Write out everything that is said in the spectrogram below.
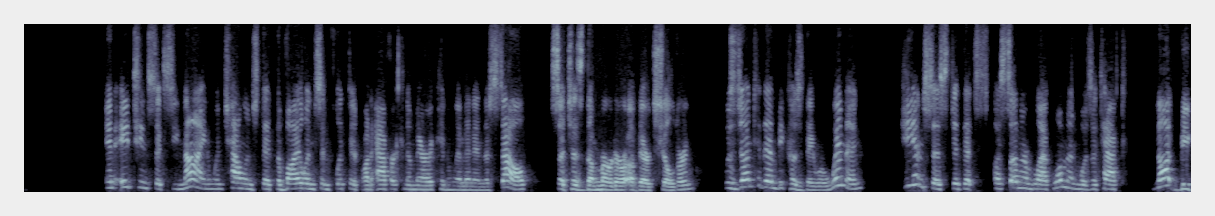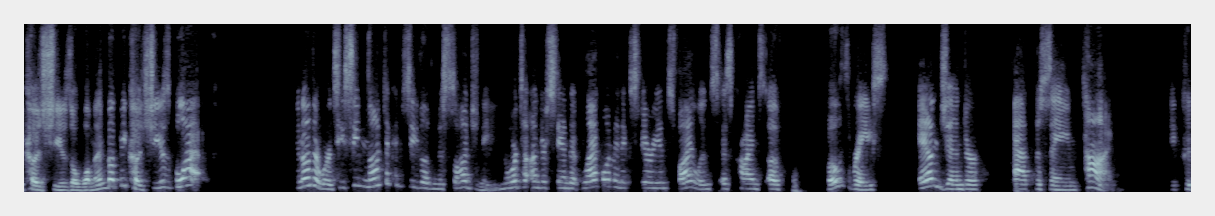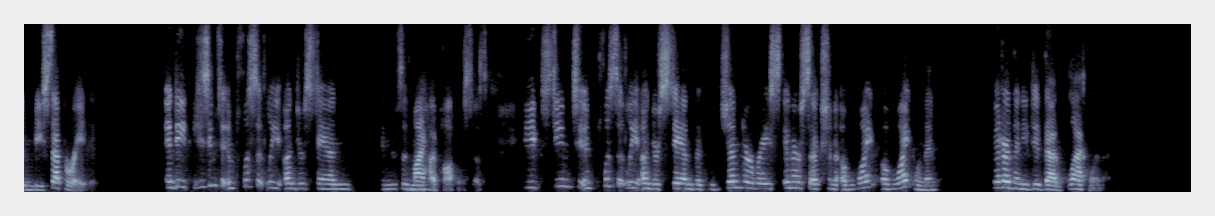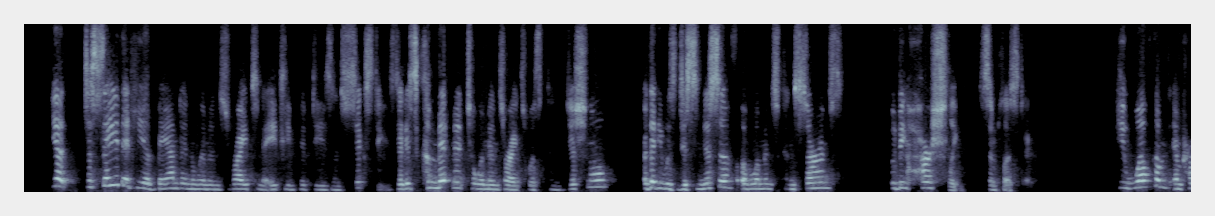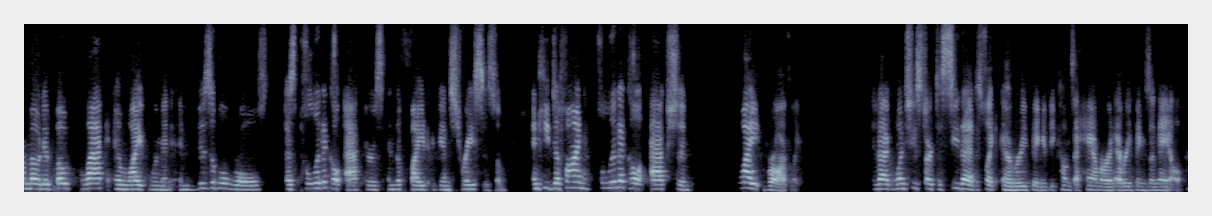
In 1869, when challenged that the violence inflicted on African American women in the South, such as the murder of their children, was done to them because they were women, he insisted that a Southern Black woman was attacked not because she is a woman, but because she is Black. In other words, he seemed not to conceive of misogyny, nor to understand that Black women experience violence as crimes of both race and gender at the same time. It couldn't be separated. Indeed, he seemed to implicitly understand, and this is my hypothesis, he seemed to implicitly understand that the gender race intersection of white of white women better than he did that of black women. Yet to say that he abandoned women's rights in the 1850s and 60s, that his commitment to women's rights was conditional, or that he was dismissive of women's concerns, would be harshly simplistic. He welcomed and promoted both Black and white women in visible roles as political actors in the fight against racism. And he defined political action quite broadly. In fact, once you start to see that, it's like everything, it becomes a hammer and everything's a nail.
